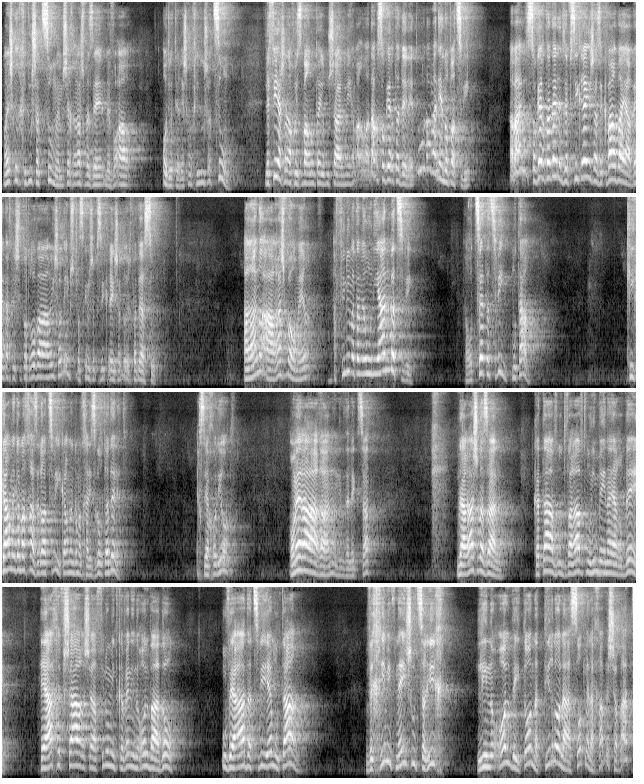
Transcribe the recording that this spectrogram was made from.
כלומר, יש כאן חידוש עצום, בהמשך הרשב"א זה מבואר עוד יותר, יש כאן חידוש עצום. לפי שאנחנו הסברנו את הירושלמי, אמרנו, אדם סוגר את הדלת, הוא לא מעניין אותו הצבי, אבל סוגר את הדלת, זה פסיק רישא, זה כבר בעיה, בטח לשיטות רוב הראשונים שפוסקים שפסיק רישא לא אכפת אסור. הרשב"א אומר, אפילו אם אתה מעוניין בצבי, אתה רוצה את הצבי, מותר. כי עיקר מגמתך זה לא הצבי, עיקר מגמתך לסגור את הדלת. איך זה יכול להיות? אומר הר"ן, אני מדלג קצת, והרשב"א ז"ל כתב, ודבריו תמוהים בעיניי הרבה, האך אפשר שאפילו מתכוון לנעול בעדו, ובעד הצבי יהיה מותר? וכי מפני שהוא צריך לנעול ביתו, נתיר לו לעשות מלאכה בשבת?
